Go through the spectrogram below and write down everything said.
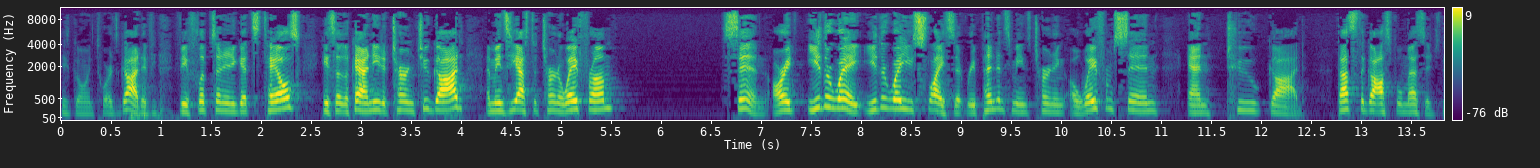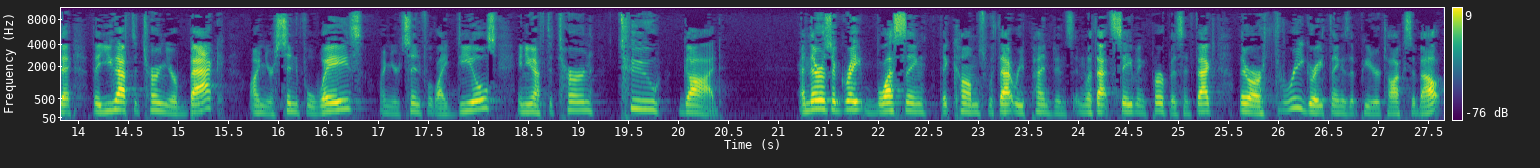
he's going towards God. If, if he flips it and he gets tails, he says, "Okay, I need to turn to God." That means he has to turn away from sin. All right, either way, either way you slice it, repentance means turning away from sin and to God. That's the gospel message that, that you have to turn your back on your sinful ways, on your sinful ideals, and you have to turn to God. And there is a great blessing that comes with that repentance and with that saving purpose. In fact, there are three great things that Peter talks about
